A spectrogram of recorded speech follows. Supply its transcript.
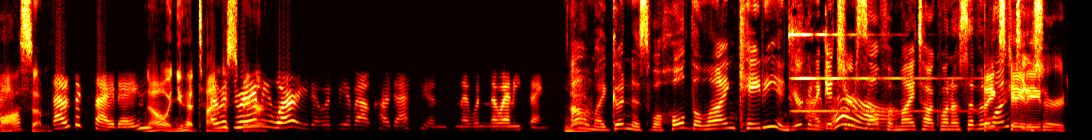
awesome. That was exciting. No, and you had time I to was spare. really worried it would be about Kardashians and I wouldn't know anything. No. Oh my goodness. Well, hold the line, Katie, and you're going to get yourself a My Talk 1071 Thanks, Katie. t shirt.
